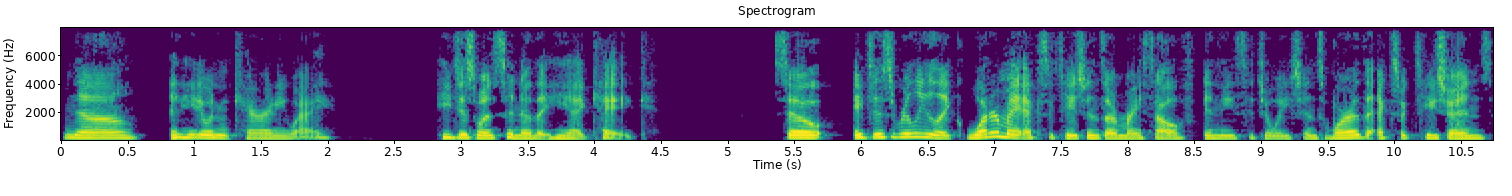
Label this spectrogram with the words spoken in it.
No, and he wouldn't care anyway. He just wants to know that he had cake. So it just really like, what are my expectations of myself in these situations? What are the expectations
